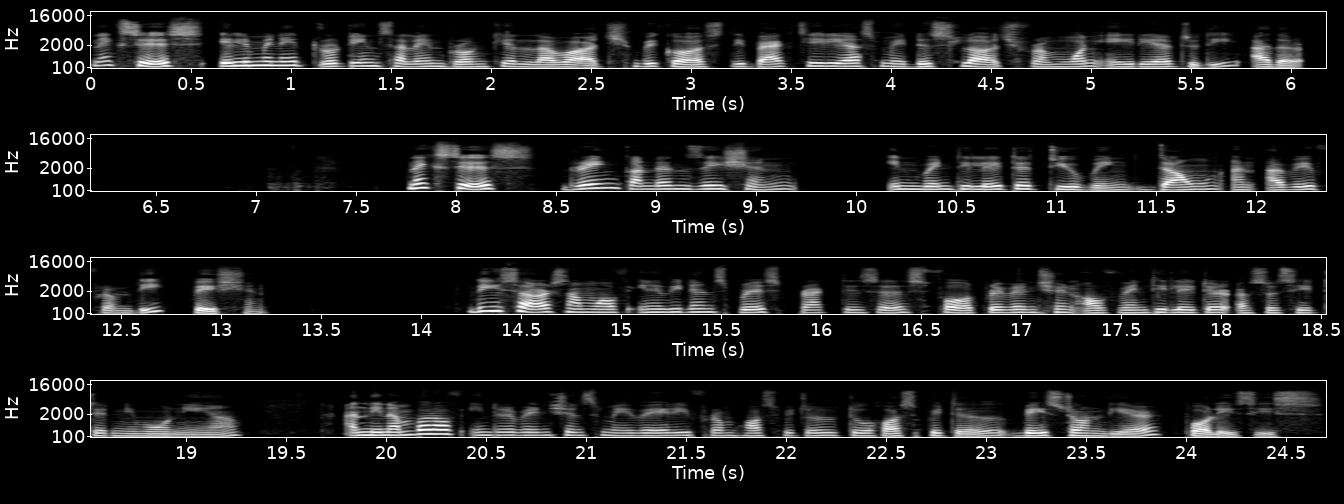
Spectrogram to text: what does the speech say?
Next is eliminate routine saline bronchial lavage because the bacteria may dislodge from one area to the other. Next is drain condensation in ventilated tubing down and away from the patient. These are some of evidence-based practices for prevention of ventilator-associated pneumonia, and the number of interventions may vary from hospital to hospital based on their policies.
